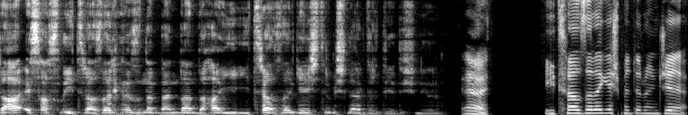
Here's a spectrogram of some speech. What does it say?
daha esaslı itirazlar en azından benden daha iyi itirazlar geliştirmişlerdir diye düşünüyorum. Evet. İtirazlara geçmeden önce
